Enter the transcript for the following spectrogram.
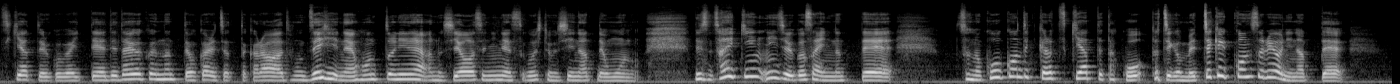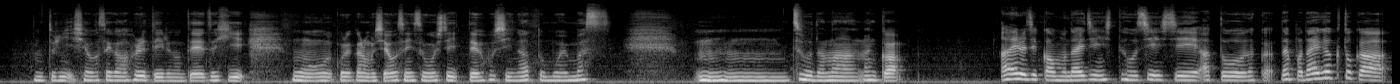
付き合ってる子がいてで大学になって別れちゃったからもうぜひね本当にねあの幸せにね過ごしてほしいなって思うの。で最近25歳になってその高校の時から付き合ってた子たちがめっちゃ結婚するようになって本当に幸せが溢れているのでぜひもうこれからも幸せに過ごしていってほしいなと思います。うーんそうだななんか会える時間も大事にしてほしいしあとなんかやっぱ大学とか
